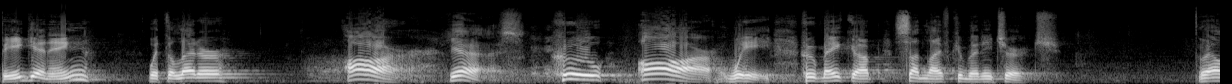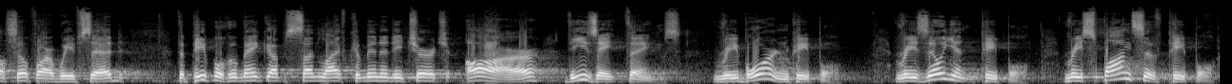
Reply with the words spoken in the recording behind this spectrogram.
beginning with the letter R. Yes. Who are we who make up Sun Life Community Church? Well, so far we've said the people who make up Sun Life Community Church are these eight things reborn people, resilient people, responsive people,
